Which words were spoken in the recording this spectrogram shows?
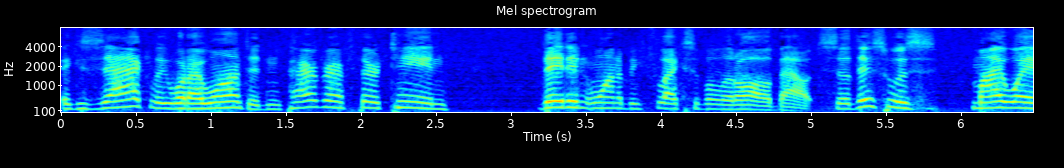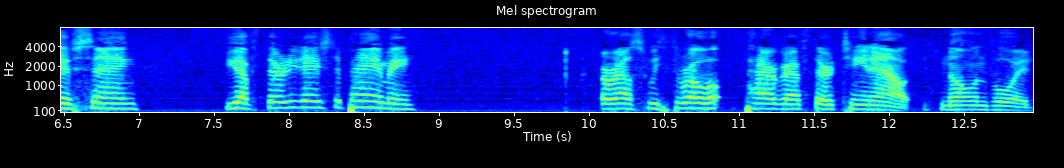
exactly what I wanted. In paragraph 13, they didn't want to be flexible at all about. So this was my way of saying, you have 30 days to pay me, or else we throw paragraph 13 out, null and void.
